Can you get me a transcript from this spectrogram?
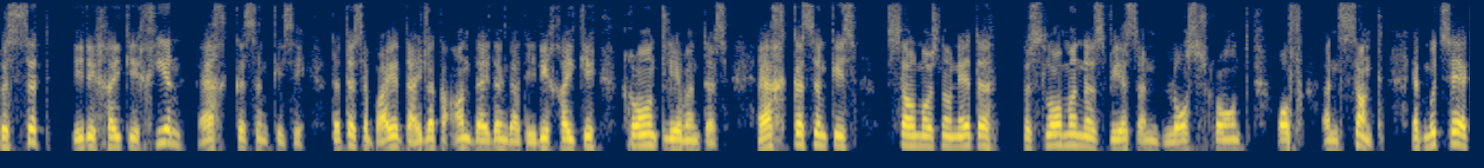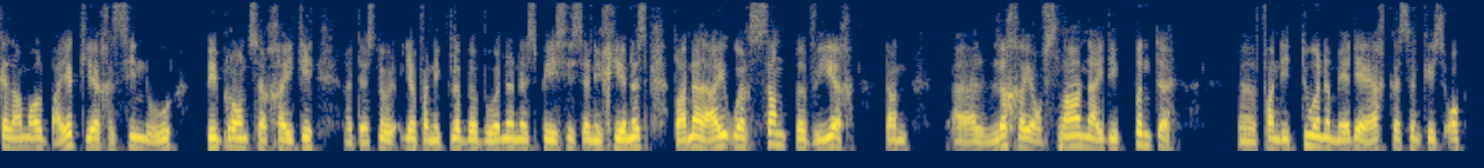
besit hierdie geitjie geen hegkussentjies nie. Dit is 'n baie duidelike aanduiding dat hierdie geitjie grondlewend is. Hegkussentjies sal mos nou net 'n beslommenis wees in losgrond of in sand. Ek moet sê ek het almal baie keer gesien hoe Bibron se geitjie, dit is nou een van die klipbewonende spesies in die genus, wanneer hy oor sand beweeg, dan uh lig hy of slaan hy die punte uh, van die tone met die hegkussentjies op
